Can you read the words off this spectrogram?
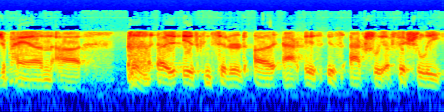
Japan, uh, is considered uh, is is actually officially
